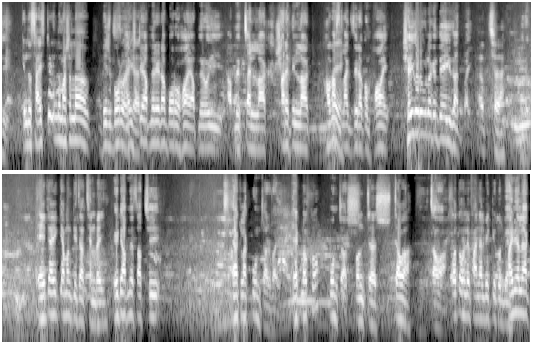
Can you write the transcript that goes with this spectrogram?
জি। কিন্তু সাইজটা কিন্তু মাশাল্লাহ বেশ বড় সাইজটা আপনার এটা বড় হয় আপনার ওই আপনার চার লাখ সাড়ে তিন লাখ হবে? লাখ যেরকম হয়। সেই গরুগুলো কিন্তু এই জাত ভাই। আচ্ছা। এইটাই কেমন কি যাচ্ছেন ভাই? এটা আপনি চাচ্ছি এক লাখ পঞ্চাশ ভাই। এক লক্ষ পঞ্চাশ। পঞ্চাশ। চাওয়া? চাওয়া। কত হলে ফাইনাল বিক্রি করবেন? ফাইনাল এক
